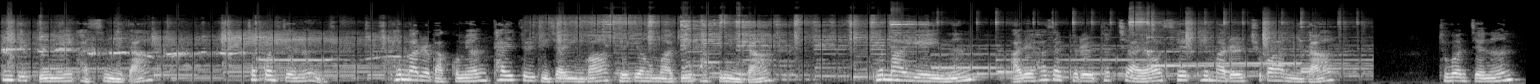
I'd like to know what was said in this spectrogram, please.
편집 등이 같습니다. 첫 번째는 테마를 바꾸면 타이틀 디자인과 배경음악이 바뀝니다. 테마 위에 있는 아래 화살표를 터치하여 새 테마를 추가합니다. 두 번째는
